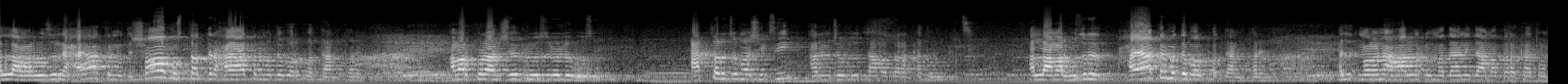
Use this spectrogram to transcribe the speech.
আল্লাহ আমার হুজুরের হায়াতের মধ্যে, সব উস্তাদদের হায়াতের মধ্যে বরকত দান করেন। আমার কোরআন শরীফ হুজুর হলো হুজুর। আত্মর জমা শিখছি, আর আমার দ্বারা খাতুন করছি আল্লাহ আমার হুজুরের হায়াতের মধ্যে বরকত দান করেন। হজরত মৌলানা হারুন আল মাদানি দামাত খাতুন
